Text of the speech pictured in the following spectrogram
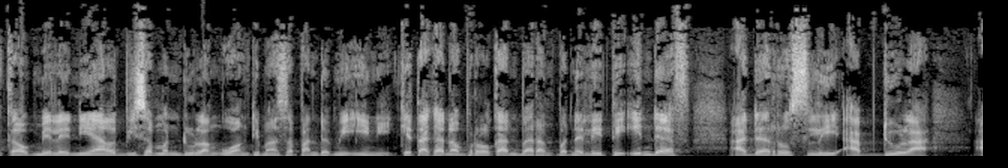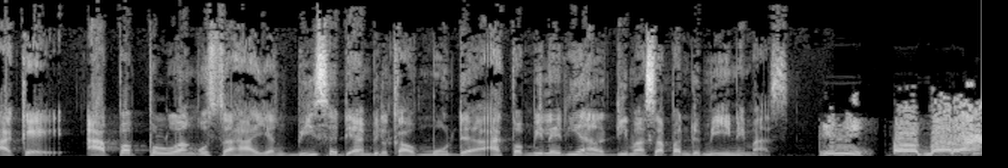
kaum milenial bisa mendulang uang di masa pandemi ini. Kita akan obrolkan bareng peneliti Indef, ada Rusli Abdullah. Oke, apa peluang usaha yang bisa diambil kaum muda atau milenial di masa pandemi ini, Mas? Gini, eh, barang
